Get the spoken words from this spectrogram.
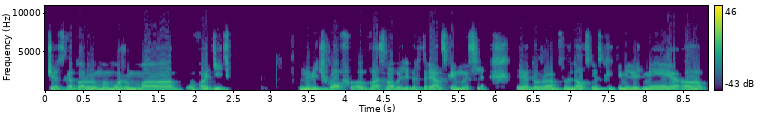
через которую мы можем вводить новичков в основы либертарианской мысли. Я это уже обсуждал с несколькими людьми. А,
